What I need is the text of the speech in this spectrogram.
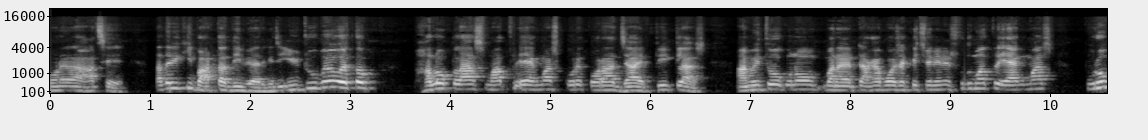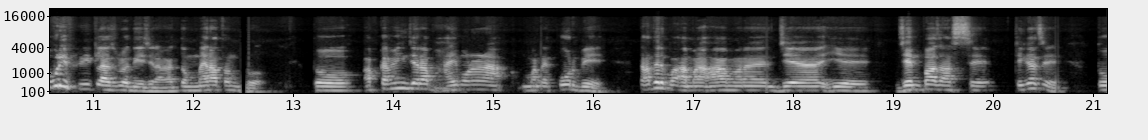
বোনেরা আছে, তাদেরকে কি বার্তা দিবে আর কি? যে ইউটিউবেও এত ভালো ক্লাস মাত্র এক মাস করে করা যায় ফ্রি ক্লাস আমি তো কোনো মানে টাকা পয়সা কিছু নিয়ে শুধুমাত্র এক মাস পুরোপুরি ফ্রি ক্লাসগুলো দিয়েছিলাম, একদম ম্যারাথন পুরো। তো আপকামিং যারা ভাই বোনেরা মানে করবে, তাদের মানে যে ইয়ে জেন পাস আসছে, ঠিক আছে? তো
